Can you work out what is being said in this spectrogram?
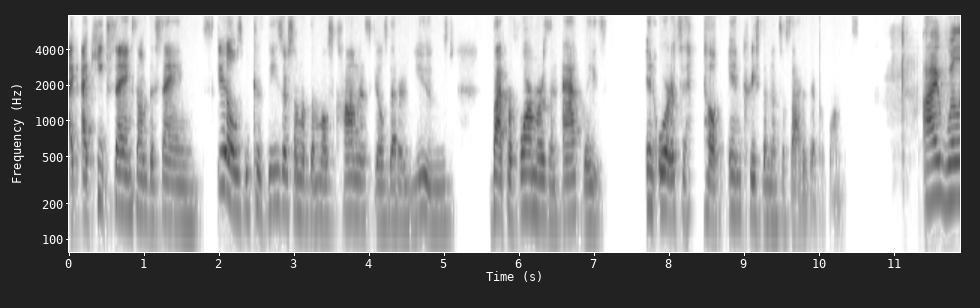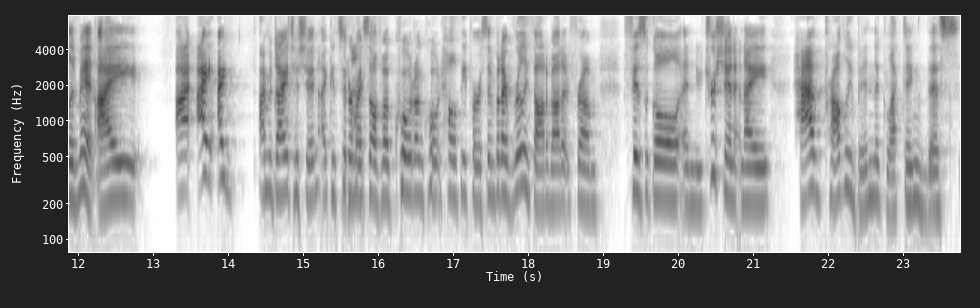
I, I, keep saying some of the same skills because these are some of the most common skills that are used by performers and athletes in order to help increase the mental side of their performance. I will admit, I, I, I, I I'm a dietitian. I consider mm-hmm. myself a quote unquote healthy person, but I've really thought about it from physical and nutrition. And I have probably been neglecting this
